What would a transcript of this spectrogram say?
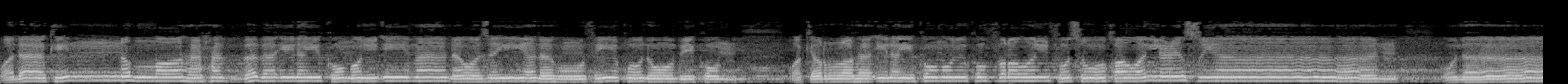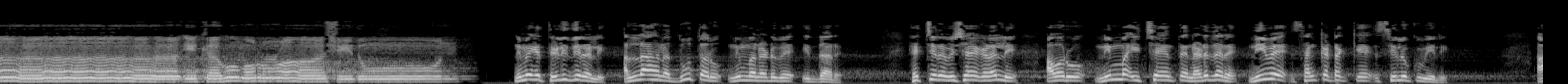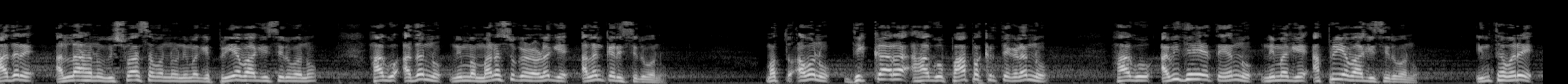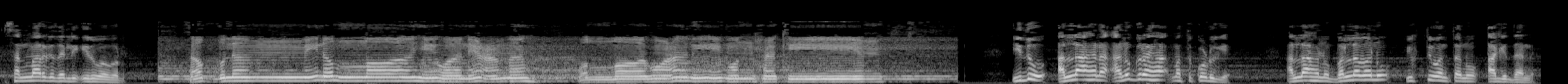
ولكن الله حبب إليكم الإيمان وزينه في قلوبكم وكره إليكم الكفر والفسوق والعصيان أولئك هم الراشدون ನಿಮಗೆ ತಿಳಿದಿರಲಿ ಅಲ್ಲಾಹನ ದೂತರು ನಿಮ್ಮ ನಡುವೆ ಇದ್ದಾರೆ ಹೆಚ್ಚಿನ ವಿಷಯಗಳಲ್ಲಿ ಅವರು ನಿಮ್ಮ ಇಚ್ಛೆಯಂತೆ ನಡೆದರೆ ನೀವೇ ಸಂಕಟಕ್ಕೆ ಸಿಲುಕುವಿರಿ ಆದರೆ ಅಲ್ಲಾಹನು ವಿಶ್ವಾಸವನ್ನು ನಿಮಗೆ ಪ್ರಿಯವಾಗಿಸಿರುವನು ಹಾಗೂ ಅದನ್ನು ನಿಮ್ಮ ಮನಸ್ಸುಗಳೊಳಗೆ ಅಲಂಕರಿಸಿರುವನು ಮತ್ತು ಅವನು ಧಿಕ್ಕಾರ ಹಾಗೂ ಪಾಪಕೃತ್ಯಗಳನ್ನು ಹಾಗೂ ಅವಿಧೇಯತೆಯನ್ನು ನಿಮಗೆ ಅಪ್ರಿಯವಾಗಿಸಿರುವನು. ಇಂಥವರೇ ಸನ್ಮಾರ್ಗದಲ್ಲಿ ಇರುವವರು. ಇದು ಅಲ್ಲಾಹನ ಅನುಗ್ರಹ ಮತ್ತು ಕೊಡುಗೆ. ಅಲ್ಲಾಹನು ಬಲ್ಲವನು ಯುಕ್ತಿವಂತನೂ ಆಗಿದ್ದಾನೆ.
